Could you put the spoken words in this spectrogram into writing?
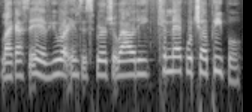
Like I said, if you are into spirituality, connect with your people.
